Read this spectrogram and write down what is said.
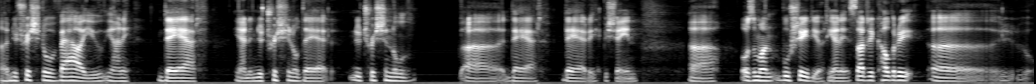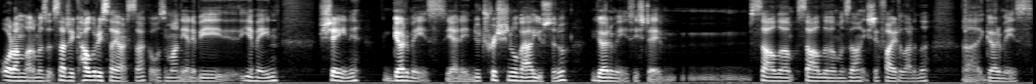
Uh, nutritional value yani değer. Yani nutritional değer nutritional uh, değer değeri bir şeyin. Uh, o zaman bu şey diyor yani sadece kalori uh, oranlarımızı sadece kalori sayarsak o zaman yani bir yemeğin şeyini görmeyiz yani nutritional value'sunu görmeyiz işte sağlığı, sağlığımıza işte faydalarını uh, görmeyiz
